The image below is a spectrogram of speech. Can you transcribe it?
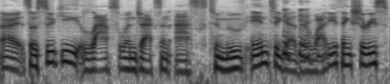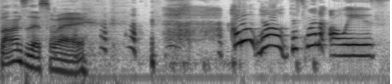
All right, so Sookie laughs when Jackson asks to move in together. Why do you think she responds this way? I don't know. This one always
